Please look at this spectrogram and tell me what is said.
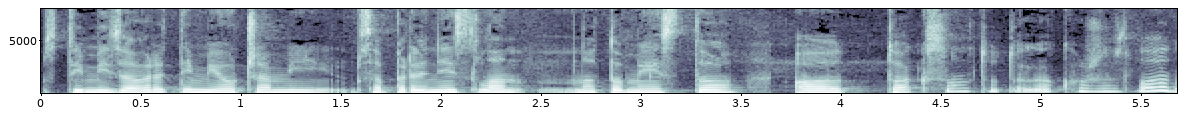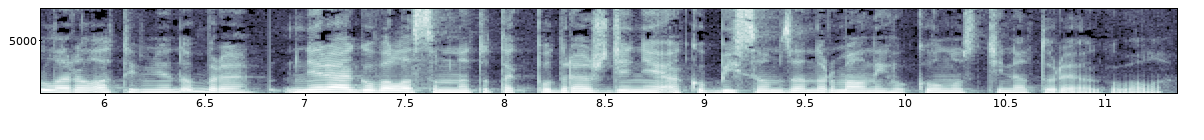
s tými zavretými očami sa preniesla na to miesto a tak som to tak akože zvládla relatívne dobre. Nereagovala som na to tak podráždenie, ako by som za normálnych okolností na to reagovala.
